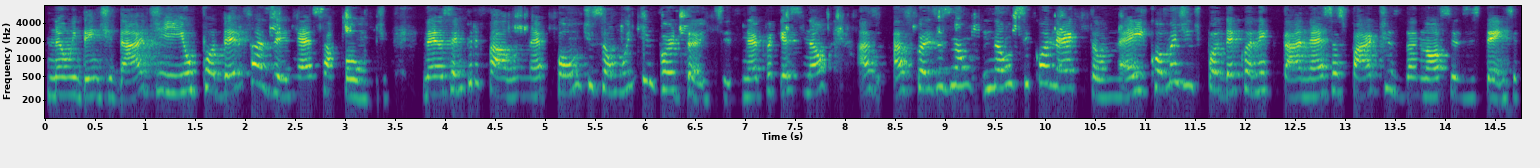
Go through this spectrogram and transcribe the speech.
não identidade e o poder fazer nessa ponte, né? Eu sempre falo, né? Pontes são muito importantes, né? Porque senão as, as coisas não, não se conectam, né? E como a gente poder conectar nessas partes da nossa existência.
